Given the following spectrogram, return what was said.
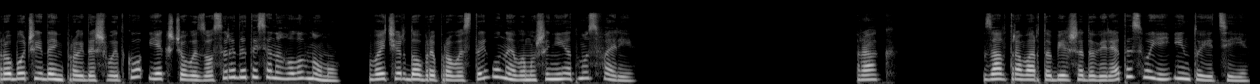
Робочий день пройде швидко, якщо ви зосередитеся на головному. Вечір добре провести у невимушеній атмосфері. Рак. Завтра варто більше довіряти своїй інтуїції.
